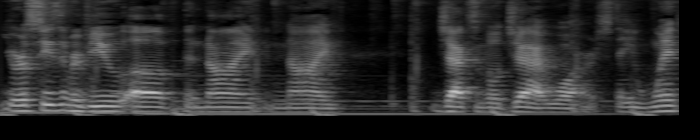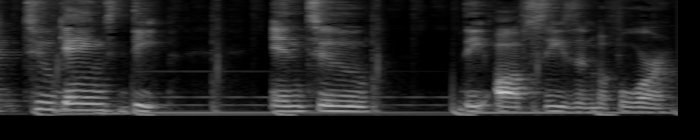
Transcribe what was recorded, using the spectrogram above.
your season review of the 9 9 Jacksonville Jaguars. They went two games deep into the offseason before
